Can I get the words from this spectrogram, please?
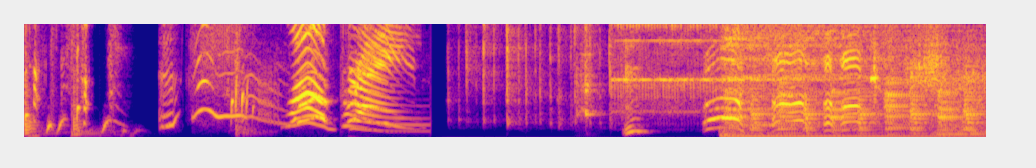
Wild Brain! Hmm?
